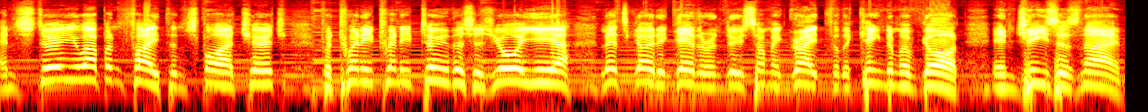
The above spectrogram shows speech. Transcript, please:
and stir you up in faith, Inspire Church. For 2022, this is your year. Let's go together and do something great for the kingdom of God in Jesus' name.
